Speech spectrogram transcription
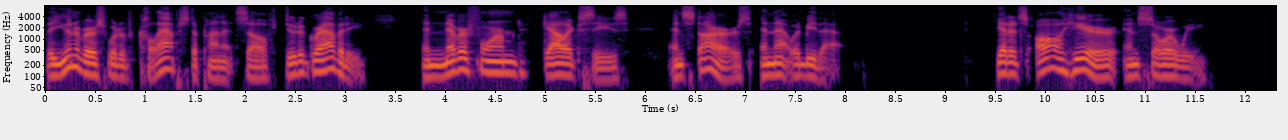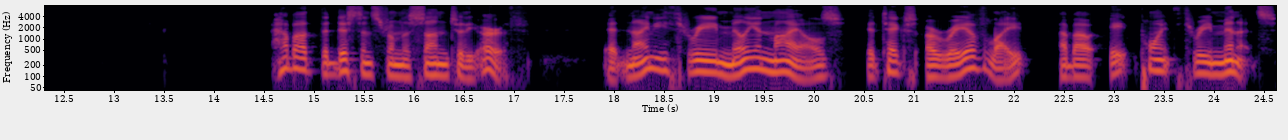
the universe would have collapsed upon itself due to gravity and never formed galaxies and stars, and that would be that. Yet it's all here, and so are we. How about the distance from the sun to the earth? At 93 million miles, it takes a ray of light about 8.3 minutes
